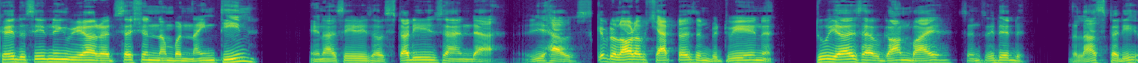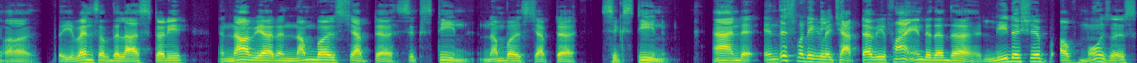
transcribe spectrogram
Okay, this evening we are at session number 19 in our series of studies, and uh, we have skipped a lot of chapters in between. Two years have gone by since we did the last study or the events of the last study, and now we are in Numbers chapter 16. Numbers chapter 16. And in this particular chapter, we find that the leadership of Moses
